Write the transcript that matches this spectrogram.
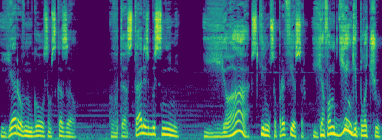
И я ровным голосом сказал. Вот и остались бы с ними. «Я?» – скинулся профессор. «Я вам деньги плачу!»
